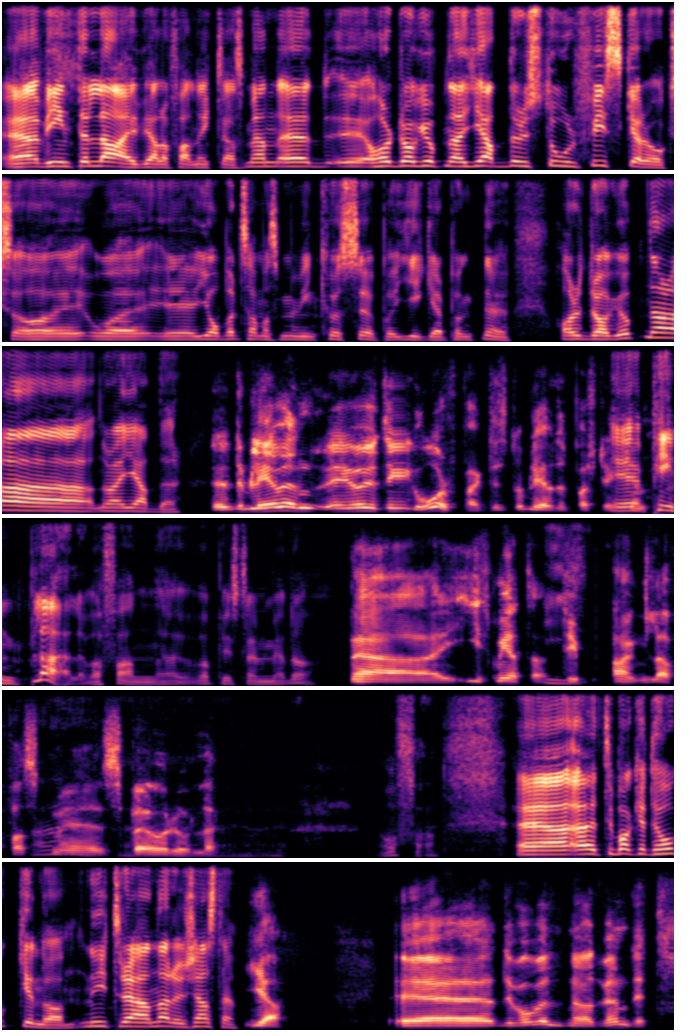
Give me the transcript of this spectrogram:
eh, vi är inte live i alla fall Niklas. Men eh, d- har du dragit upp några gäddor, storfiskare också och, och eh, jobbar tillsammans med min kusse på jiggar.nu. Har du dragit upp några några gäddor? Det blev en, jag var ute igår faktiskt, då blev det ett par Eh, stycken. pimpla eller vad fan, eh, vad pysslar ni med då? Nej, ismeta, I- typ angla fast Ah, med spö och rulle. Åh fan. Eh, eh, tillbaka till hockeyn då. Ny tränare, hur känns det? Ja. Eh, det var väl nödvändigt.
